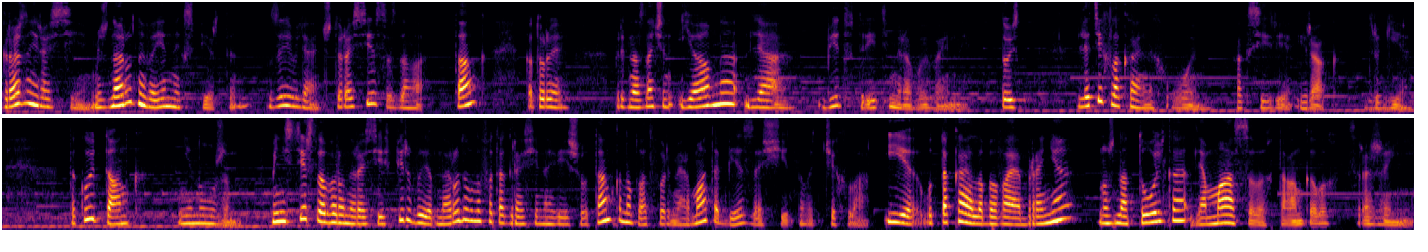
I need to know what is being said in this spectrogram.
Граждане России, международные военные эксперты заявляют, что Россия создала танк, который предназначен явно для битв Третьей мировой войны. То есть для тех локальных войн, как Сирия, Ирак и другие, такой танк не нужен. Министерство обороны России впервые обнародовало фотографии новейшего танка на платформе «Армата» без защитного чехла. И вот такая лобовая броня нужна только для массовых танковых сражений.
